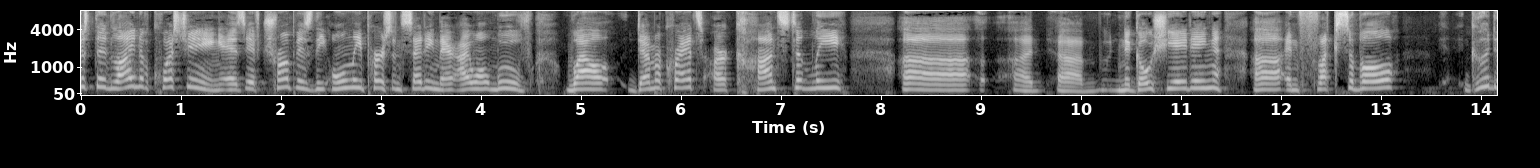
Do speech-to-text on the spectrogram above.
Just the line of questioning as if Trump is the only person sitting there, I won't move, while Democrats are constantly uh, uh, uh, negotiating and flexible good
